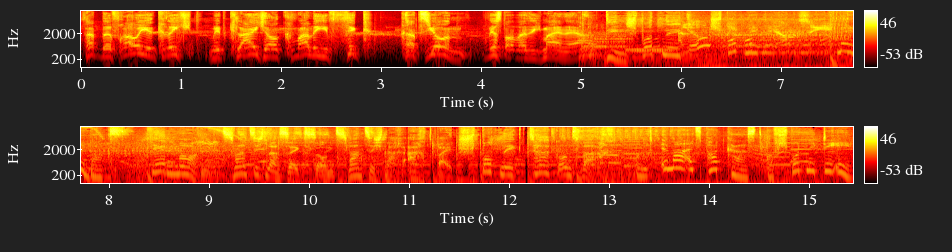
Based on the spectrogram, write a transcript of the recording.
Es hat eine Frau gekriegt mit gleicher Qualifikation. Wisst ihr, was ich meine, ja? Die Sputnik. Sputnik Mailbox. Jeden Morgen 20 nach 6 und 20 nach 8 bei Sputnik Tag und Wach. Und immer als Podcast auf sputnik.de.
